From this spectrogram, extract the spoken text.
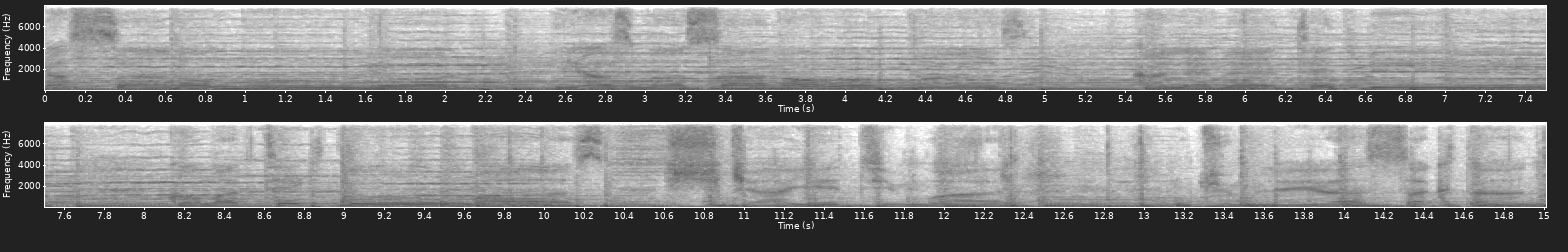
Yazsan olmuyor Yazmasan olmaz. Kaleme tedbir Komak tek durmaz. Şikayetim var Cümle yasaktan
